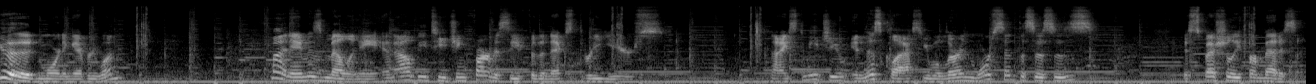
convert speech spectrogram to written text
Good morning, everyone. My name is Melanie, and I'll be teaching pharmacy for the next three years. Nice to meet you. In this class, you will learn more syntheses, especially for medicine.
